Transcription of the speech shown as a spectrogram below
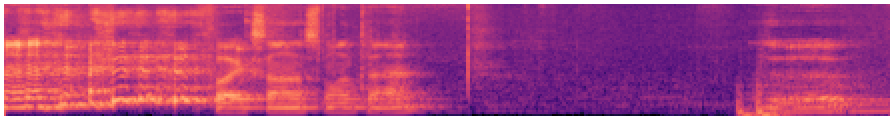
it. Flex on us one time. Ooh.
